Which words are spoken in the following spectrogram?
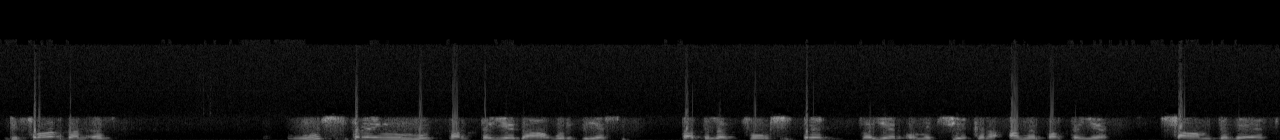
die vraag dan is hoe streng moet partye daaroor wees dat hulle volstrek weier om met sekere ander partye saam te werk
